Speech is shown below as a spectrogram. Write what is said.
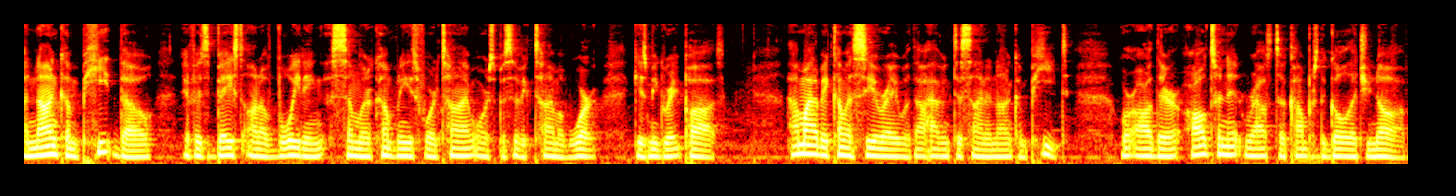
A non compete, though, if it's based on avoiding similar companies for a time or a specific time of work, gives me great pause. How might I become a CRA without having to sign a non compete? Or are there alternate routes to accomplish the goal that you know of?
